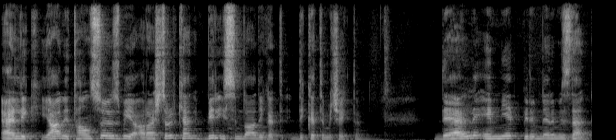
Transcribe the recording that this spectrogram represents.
Erlik yani Tansu Özbey'i araştırırken bir isim daha dikkat, dikkatimi çekti. Değerli emniyet birimlerimizden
